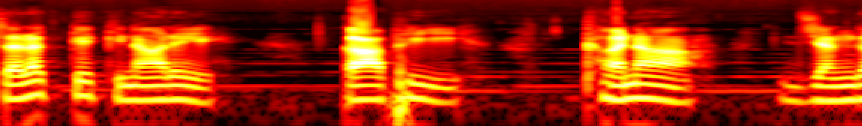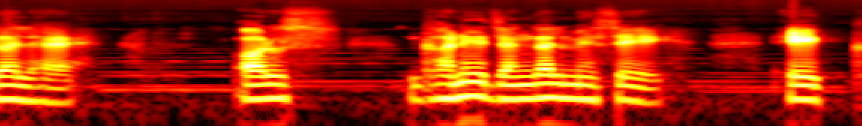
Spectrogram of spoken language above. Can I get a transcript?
सड़क के किनारे काफ़ी घना जंगल है और उस घने जंगल में से एक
